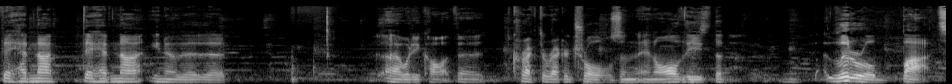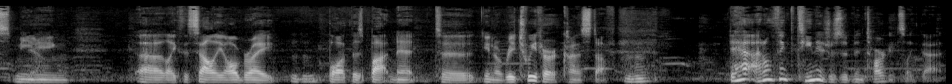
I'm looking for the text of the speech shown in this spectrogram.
They had not. They had not. You know the the uh, what do you call it? The correct the record trolls and and all mm-hmm. these the literal bots, meaning. Uh, like the Sally Albright mm-hmm. bought this botnet to you know retweet her kind of stuff. Ha- I don't think teenagers have been targets like that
